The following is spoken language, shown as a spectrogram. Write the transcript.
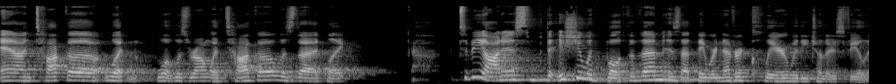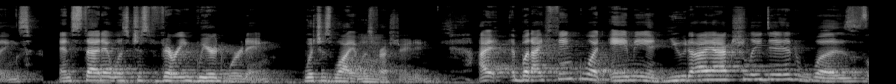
And Taka, what, what was wrong with Taka was that like, to be honest, the issue with both of them is that they were never clear with each other's feelings. Instead, it was just very weird wording, which is why it was Mm. frustrating. I, but I think what Amy and Yudai actually did was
